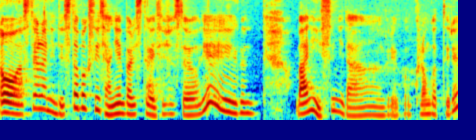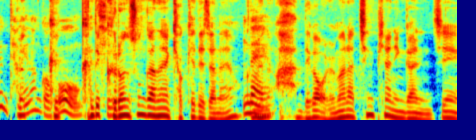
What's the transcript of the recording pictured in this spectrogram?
어 스텔라님도 스타벅스에 장애인 바리스타가 있으셨어요. 예, 그 많이 있습니다. 그리고 그런 것들은 당연한 거고. 그, 근데 같이. 그런 순간을 겪게 되잖아요. 그러면 네. 아 내가 얼마나 창피한 인간인지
